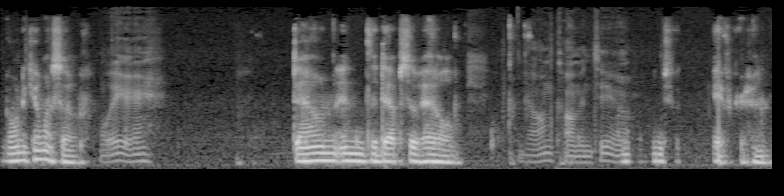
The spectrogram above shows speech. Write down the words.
I'm going to kill myself. Where? Down in the depths of hell. No, I'm coming too. Into cave, Griffin.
